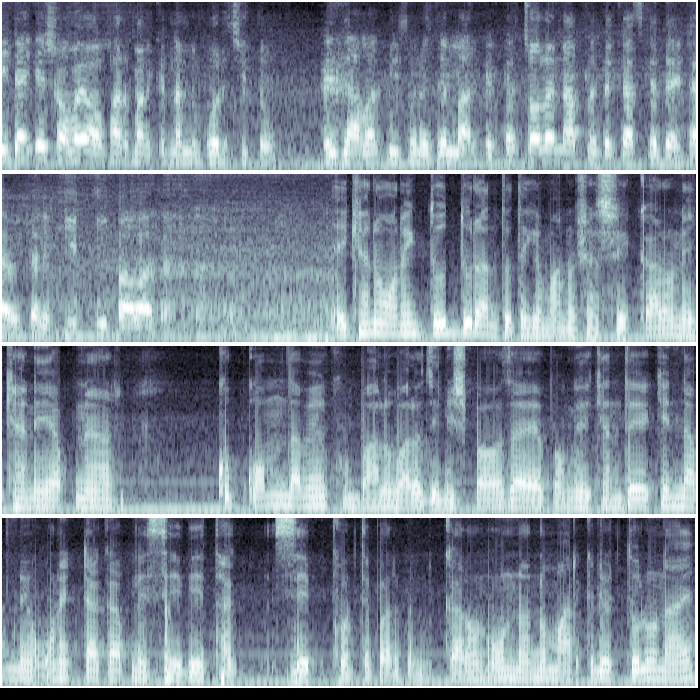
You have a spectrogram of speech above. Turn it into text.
এইটাকে সবাই অফার মার্কেট নামে পরিচিত। এই যে আমার পিছনে যে মার্কেটটা, চলেন আপনাদের কাছে দেখায় ওইখানে কি কি পাওয়া যায়। এখানে অনেক দূর দূরান্ত থেকে মানুষ আসে, কারণ এখানে আপনার খুব কম দামে খুব ভালো ভালো জিনিস পাওয়া যায় এবং এখান থেকে কিনলে আপনি অনেক টাকা আপনি সেভে থাক সেভ করতে পারবেন। কারণ অন্যান্য মার্কেটের তুলনায়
